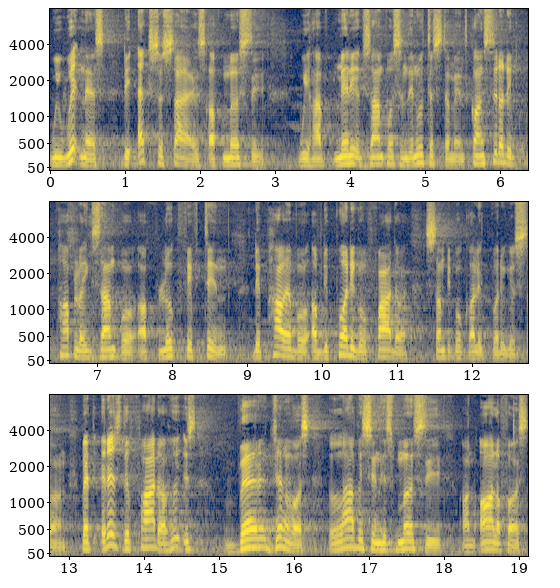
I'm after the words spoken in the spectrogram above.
we witness the exercise of mercy. We have many examples in the New Testament. Consider the popular example of Luke 15, the parable of the prodigal father. Some people call it prodigal son. But it is the father who is very generous, lavishing his mercy on all of us,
